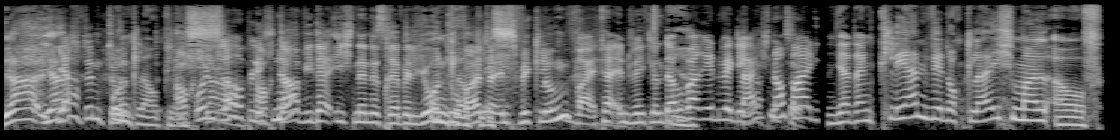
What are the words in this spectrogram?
Ja, ja, ja stimmt. Unglaublich. Auch, unglaublich. Auch ne? da wieder, ich nenne es Rebellion, du Weiterentwicklung. Weiterentwicklung, darüber ja. reden wir gleich ja, nochmal. Ja, dann klären wir doch gleich mal auf.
